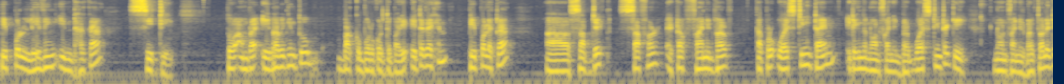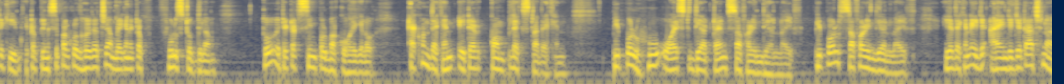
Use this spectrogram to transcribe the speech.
People living in Dhaka city তো আমরা এইভাবে কিন্তু বাক্য বড় করতে পারি। এটা দেখেন পিপল একটা সাবজেক্ট সাফার একটা ফাইনিট ভার্ব তারপর ওয়েস্টিং টাইম এটা কিন্তু নন ফাইনিট ভার্ব ওয়েস্টিংটা কি? নন ফাইনিট ভার্ব তাহলে এটা কি? একটা প্রিন্সিপাল ক্লোজ হয়ে যাচ্ছে, আমরা এখানে একটা ফুল স্টপ দিলাম। তো এটা একটা সিম্পল বাক্য হয়ে গেল। এখন দেখেন, এটার কমপ্লেক্সটা দেখেন। People who waste their time suffer in their life people suffer in their life এটা দেখেন, এই যে আইএনজি যেটা আছে না,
